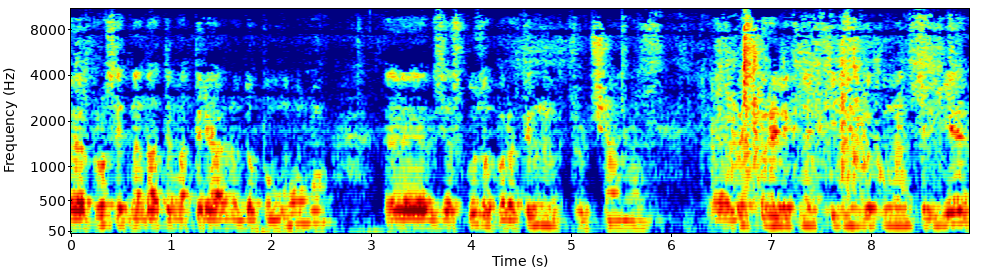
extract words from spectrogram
е, просить надати матеріальну допомогу е, в зв'язку з оперативним втручанням. Е, весь перелік необхідних документів є,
